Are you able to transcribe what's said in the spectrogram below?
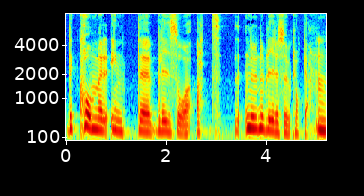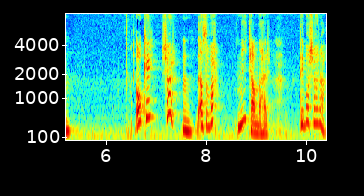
Det kommer inte bli så att, nu, nu blir det sugklocka. Okej, kör. Alltså va? Ni kan det här. Det är bara att köra.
